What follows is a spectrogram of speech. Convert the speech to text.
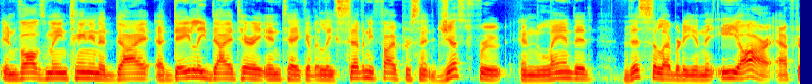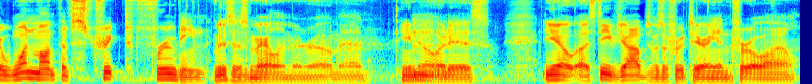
Involves maintaining a diet, a daily dietary intake of at least 75% just fruit, and landed this celebrity in the ER after one month of strict fruiting. This is Marilyn Monroe, man. You know Hmm. it is. You know, uh, Steve Jobs was a fruitarian for a while.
